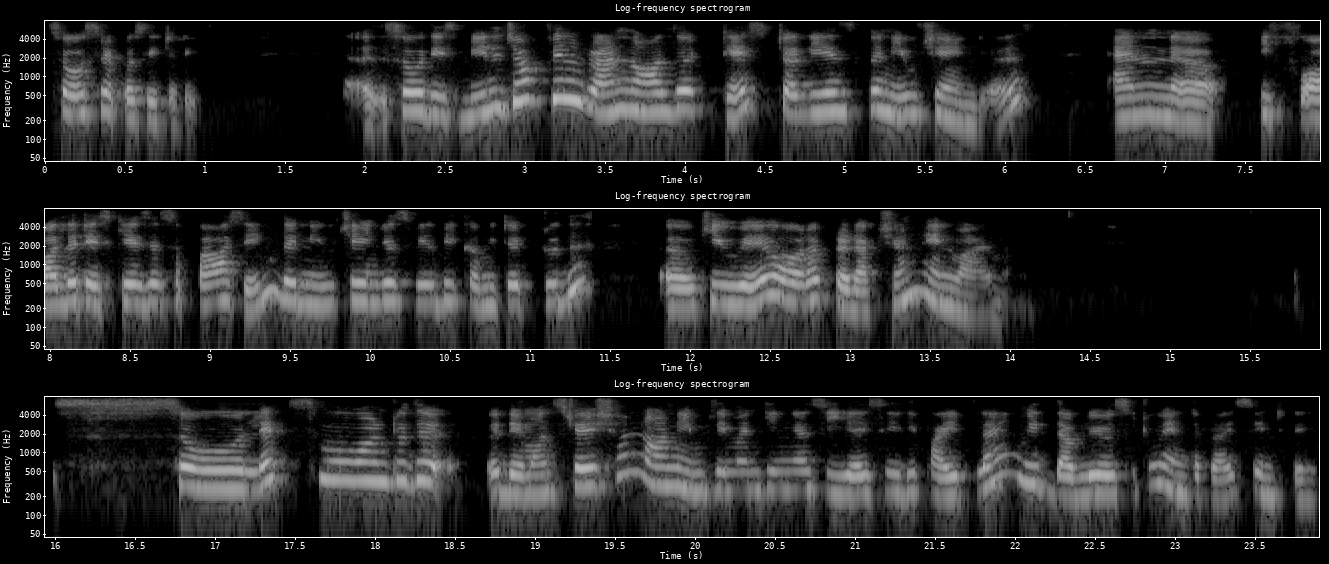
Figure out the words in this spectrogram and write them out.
source repository. Uh, so this build job will run all the tests against the new changes and uh, if all the test cases are passing, the new changes will be committed to the uh, QA or a production environment. So let's move on to the demonstration on implementing a CI/CD pipeline with WSO2 Enterprise Integrator.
